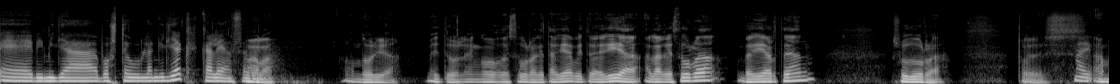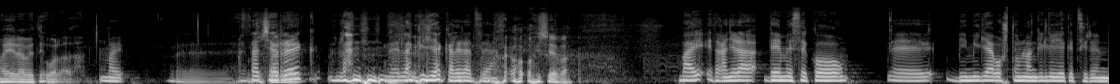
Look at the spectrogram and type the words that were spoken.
e, bi mila bosteun langileak kalean zegoen. Hala, ondoria. Beitu, lehenko gezurrak eta egia, beitu egia, ala gezurra, begi artean, sudurra. Pues, Bai. amaiera beti iguala da. Bai, Eh, Zatxerrek lan, langileak kaleratzea. Hoxe ba. Bai, eta gainera DMS-ko e, 2000 bosteun langileoiek ez ziren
